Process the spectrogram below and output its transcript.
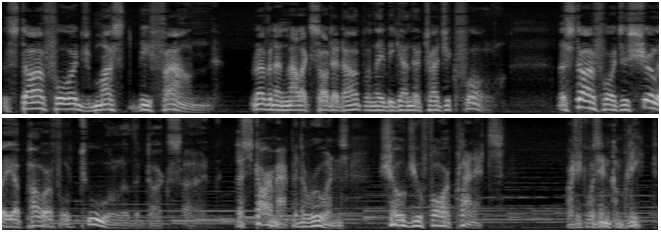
The Star Forge must be found. Revan and Malak sought it out when they began their tragic fall. The Star Forge is surely a powerful tool of the dark side. The star map in the ruins showed you four planets, but it was incomplete.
